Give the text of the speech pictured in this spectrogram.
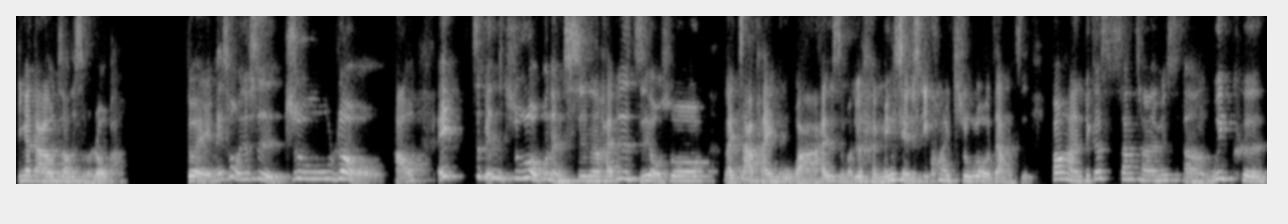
应该大家都知道是什么肉吧？对，没错，就是猪肉。好，哎，这边的猪肉不能吃呢，还不是只有说来炸排骨啊，还是什么？就是很明显就是一块猪肉这样子。包含 because sometimes uh, we could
